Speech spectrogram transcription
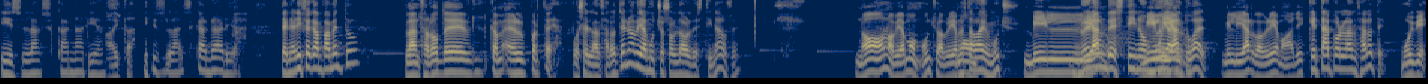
Islas Canarias. Ahí está. Islas Canarias. Tenerife Campamento, Lanzarote el, el cuartel. pues en Lanzarote no había muchos soldados destinados, ¿eh? No, no habíamos muchos, No habríamos estaban muchos. mil No era un destino mil muy habitual. Mil y algo habríamos allí. ¿Qué tal por Lanzarote? Muy bien.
